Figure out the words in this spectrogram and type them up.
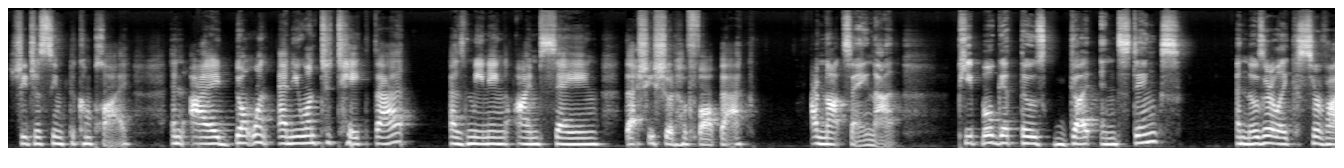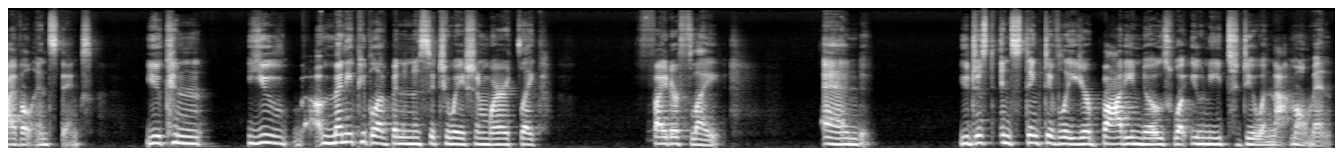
She just seemed to comply. And I don't want anyone to take that as meaning I'm saying that she should have fought back. I'm not saying that. People get those gut instincts, and those are like survival instincts. You can, you, many people have been in a situation where it's like fight or flight. And you just instinctively, your body knows what you need to do in that moment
